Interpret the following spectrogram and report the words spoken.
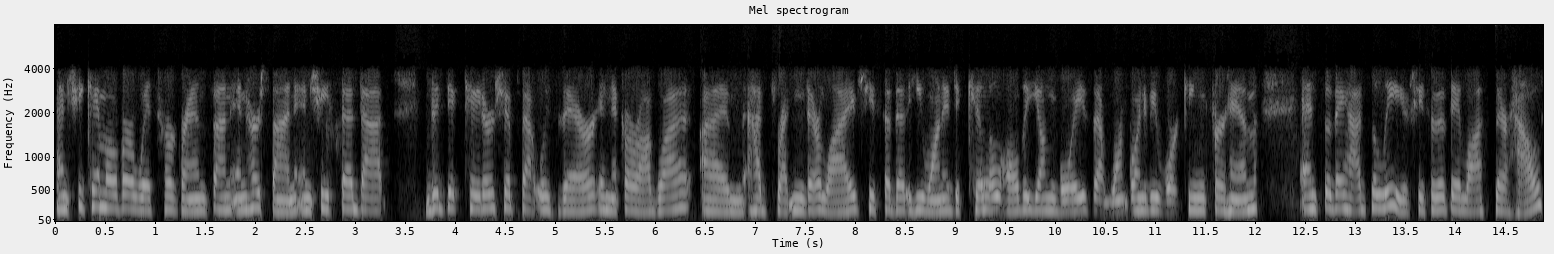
And she came over with her grandson and her son, and she said that the dictatorship that was there in Nicaragua um, had threatened their lives. She said that he wanted to kill all the young boys that weren't going to be working for him, and so they had to leave. She said that they lost their house.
